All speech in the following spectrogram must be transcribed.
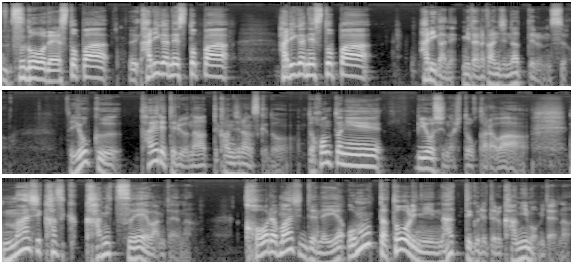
都合で。ストパー針金ストパー針金ストパー針金みたいな感じになってるんですよ。よく耐えれてるよなって感じなんですけど。で本当に美容師の人からは「マジ和樹髪強えわ」みたいな。これマジでねいや思った通りになってくれてる髪もみたいな。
